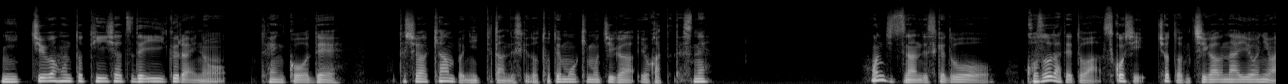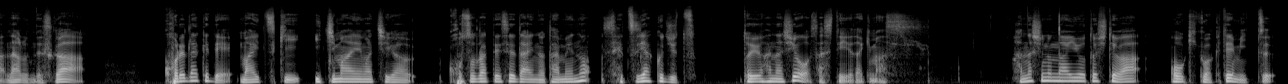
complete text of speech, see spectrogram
日中は本当 T シャツでいいくらいの天候で私はキャンプに行ってたんですけどとても気持ちが良かったですね。本日なんですけど子育てとは少しちょっと違う内容にはなるんですがこれだけで毎月1万円は違う子育て世代のための節約術という話をさせていただきます。話の内容としては大きく分けて3つ。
